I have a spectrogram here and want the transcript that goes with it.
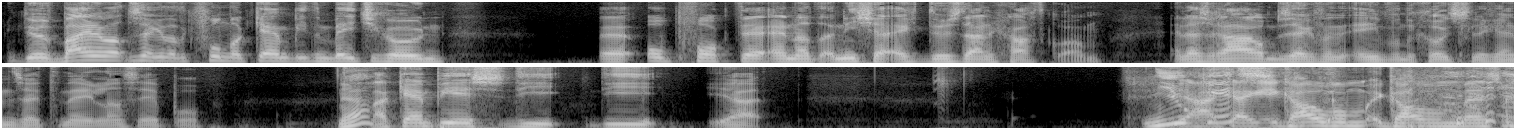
Ik durf bijna wel te zeggen dat ik vond dat Campy het een beetje gewoon eh, opfokte en dat Anisha echt dusdanig hard kwam. En dat is raar om te zeggen van een van de grootste legendes uit de Nederlandse hip-hop. Ja? Maar Campy is die, die ja... New ja, Kids? kijk, ik hou van, ik hou van mensen,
